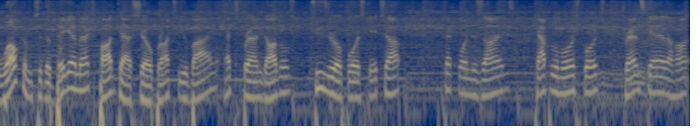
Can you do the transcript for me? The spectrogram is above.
Welcome to the Big MX Podcast Show, brought to you by X Brand Goggles, 204 Skate Shop, Tech One Designs, Capital Motorsports, Transcanada, uh,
